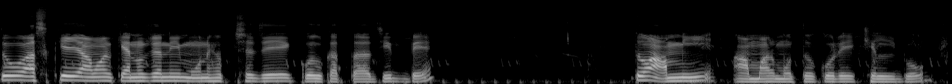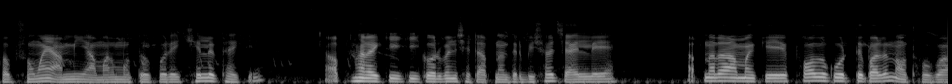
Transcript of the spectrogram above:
তো আজকে আমার কেন জানি মনে হচ্ছে যে কলকাতা জিতবে। তো আমি আমার মতো করে খেলব, সব সময় আমি আমার মতো করে খেলে থাকি। আপনারা কি কি করবেন সেটা আপনাদের বিষয়, চাইলে আপনারা আমাকে ফলো করতে পারেন অথবা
